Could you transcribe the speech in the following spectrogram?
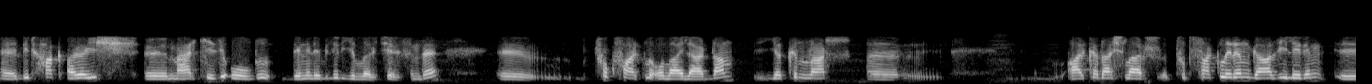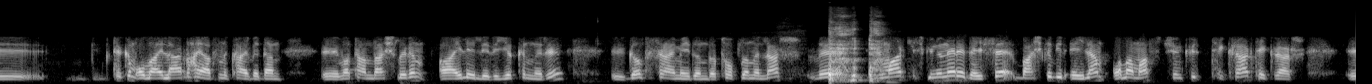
e, bir hak arayış e, merkezi oldu denilebilir yıllar içerisinde. E, çok farklı olaylardan yakınlar, e, arkadaşlar, tutsakların, gazilerin e, bir takım olaylarda hayatını kaybeden e, vatandaşların aileleri, yakınları e, Galatasaray Meydanı'nda toplanırlar ve cumartesi günü neredeyse başka bir eylem olamaz. Çünkü tekrar tekrar e,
